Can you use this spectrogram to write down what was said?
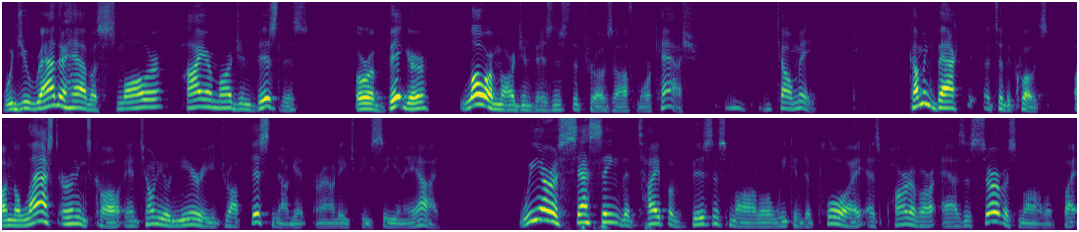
Would you rather have a smaller, higher margin business or a bigger, lower margin business that throws off more cash? Mm, tell me. Coming back uh, to the quotes, on the last earnings call, Antonio Neri dropped this nugget around HPC and AI. We are assessing the type of business model we can deploy as part of our as a service model by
